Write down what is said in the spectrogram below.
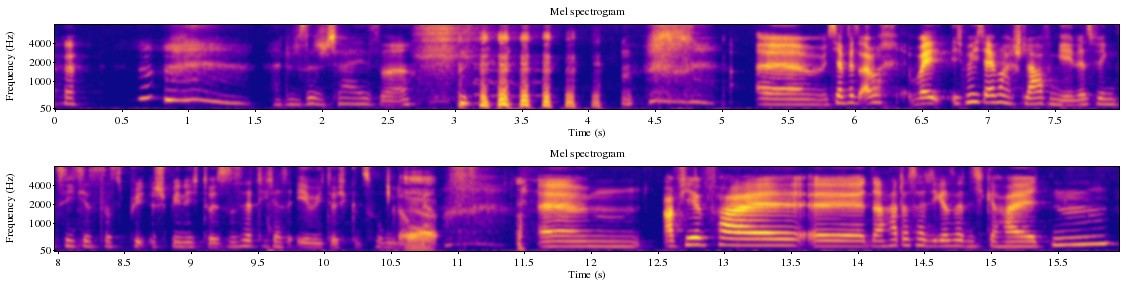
du bist so scheiße. ähm, ich habe jetzt einfach, weil ich möchte einfach schlafen gehen, deswegen ziehe ich jetzt das Sp- Spiel nicht durch. Sonst hätte ich das ewig durchgezogen, glaube ich. Ja. Ähm, auf jeden Fall, äh, dann hat das halt die ganze Zeit nicht gehalten.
